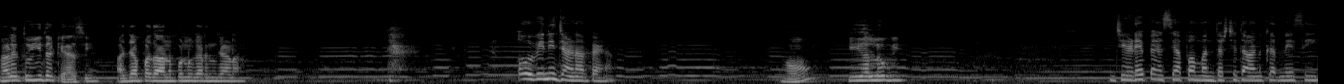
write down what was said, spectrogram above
ਨਾਲੇ ਤੁਸੀਂ ਤਾਂ ਕਿਹਾ ਸੀ ਅੱਜ ਆਪਾਂ ਦਾਨ ਪੁੰਨ ਕਰਨ ਜਾਣਾ। ਉਹ ਵੀ ਨਹੀਂ ਜਾਣਾ ਪੈਣਾ। ਹਾਂ ਕੀ ਗੱਲ ਹੋ ਗਈ? ਜਿਹੜੇ ਪੈਸੇ ਆਪਾਂ ਮੰਦਰ 'ਚ ਦਾਨ ਕਰਨੇ ਸੀ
